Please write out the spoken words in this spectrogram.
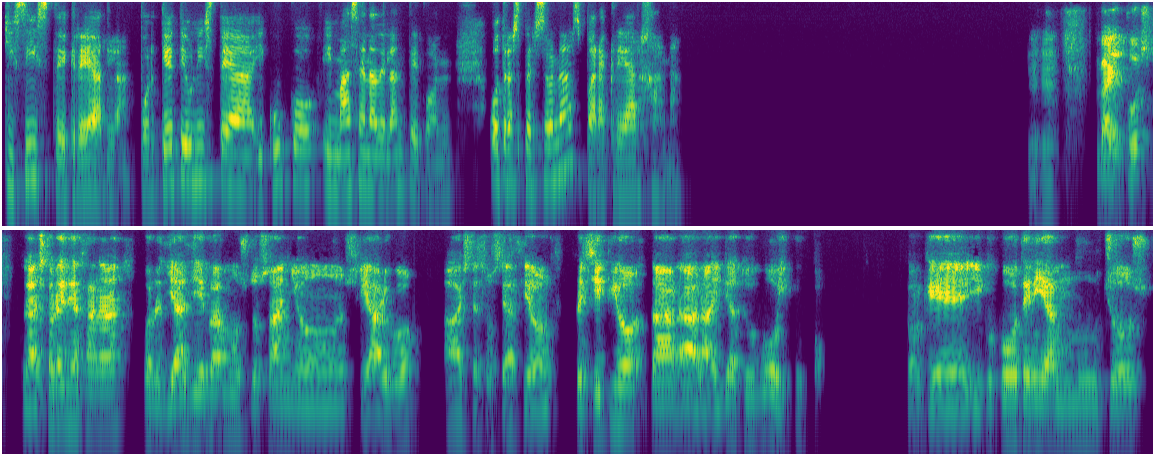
quisiste crearla? ¿Por qué te uniste a Ikuko y más en adelante con otras personas para crear HANA? Vale, pues la historia de HANA, bueno, ya llevamos dos años y algo a esta asociación. En principio, la, idea tuvo Ikuko, porque Ikuko tenía muchos,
